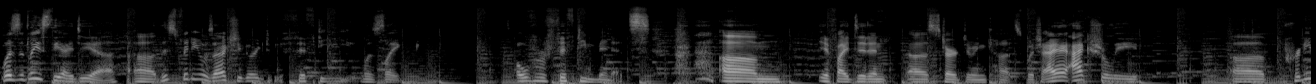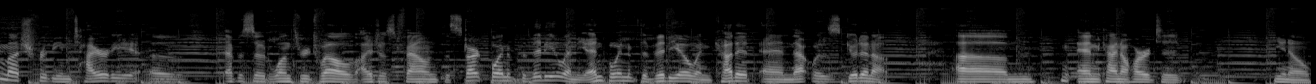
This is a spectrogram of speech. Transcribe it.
was at least the idea. Uh, this video was actually going to be 50, was like, over 50 minutes, um, if I didn't uh, start doing cuts, which I actually uh, pretty much for the entirety of episode 1 through 12, I just found the start point of the video and the end point of the video and cut it, and that was good enough. Um, and kind of hard to, you know,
